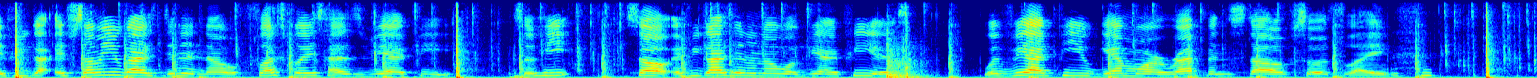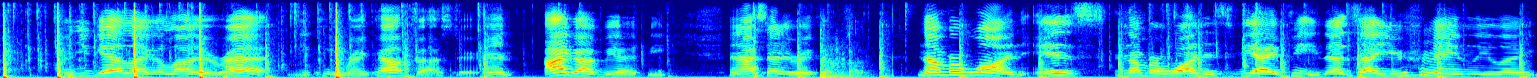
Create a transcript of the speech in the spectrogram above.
if you got, if some of you guys didn't know, Flex Blaze has VIP. So he, so if you guys didn't know what VIP is, with VIP you get more rep and stuff. So it's like when you get like a lot of rep, you can rank up faster. And I got VIP, and I started rank up. Number one is number one is VIP. That's how you mainly like.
